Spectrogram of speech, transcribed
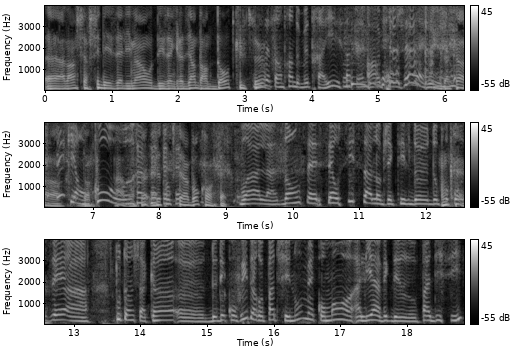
euh, allant chercher des aliments ou des ingrédients dans d'autres cultures? Vous êtes en train de me trahir. Ça, c'est un projet Oui, d'accord. qui est en Donc, cours. ah, bon, ça, je trouve que c'est un beau concept. Voilà, donc c'est c'est aussi ça l'objectif de, de proposer à tout un chacun euh, de découvrir des repas de chez nous, mais comment allier avec des repas d'ici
